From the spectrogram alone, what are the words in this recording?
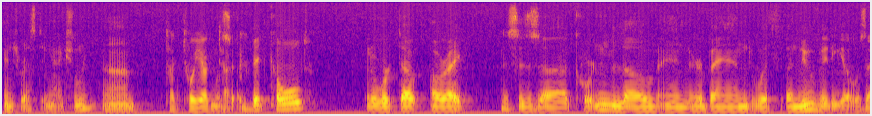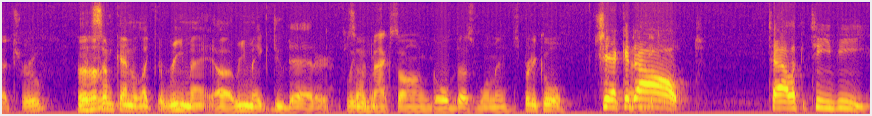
interesting actually. Um, Tuck was Tuck. a bit cold, but it worked out all right. This is uh, Courtney Love and her band with a new video. Is that true? Uh-huh. It's some kind of like a remake, uh, remake doodad or Fleetwood. Mac song, Gold Dust Woman. It's pretty cool. Check it out. Metallica TV.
